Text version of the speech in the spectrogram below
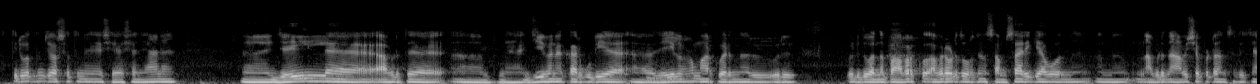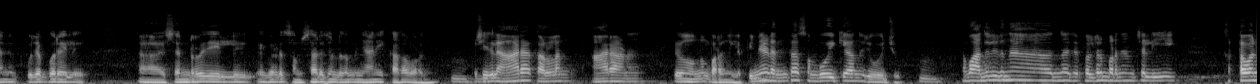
പത്ത് ഇരുപത്തഞ്ച് വർഷത്തിന് ശേഷം ഞാൻ ജയിലിലെ അവിടുത്തെ പിന്നെ ജീവനക്കാർ പുതിയ ജയിലർമാർക്ക് വരുന്ന ഒരു ഒരു ഒരു ഇത് വന്നപ്പോൾ അവർക്ക് അവരോട് തുറന്ന് സംസാരിക്കാവോ എന്ന് എന്ന് അവിടുന്ന് ആവശ്യപ്പെട്ടതനുസരിച്ച് ഞാൻ പൂജപ്പുരയിൽ സെൻട്രൽ ജയിലിൽ ഇവരോട് സംസാരിച്ചുകൊണ്ടിരുന്നപ്പോൾ ഞാൻ ഈ കഥ പറഞ്ഞു. പക്ഷേ ഇതിൽ ആരാ കള്ളൻ ആരാണ് ഇതൊന്നും പറഞ്ഞില്ല. പിന്നീട് എന്താ സംഭവിക്കുക എന്ന് ചോദിച്ചു അപ്പോൾ അതിലിരുന്ന പലരും പറഞ്ഞതെന്ന് വെച്ചാൽ ഈ കട്ടവൻ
